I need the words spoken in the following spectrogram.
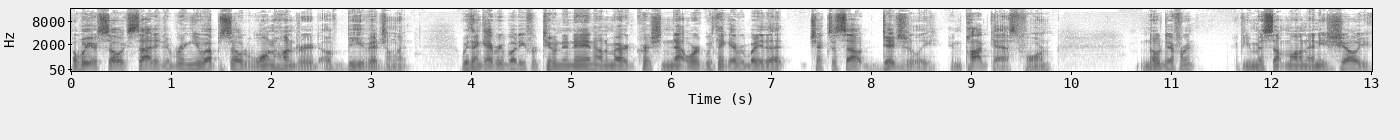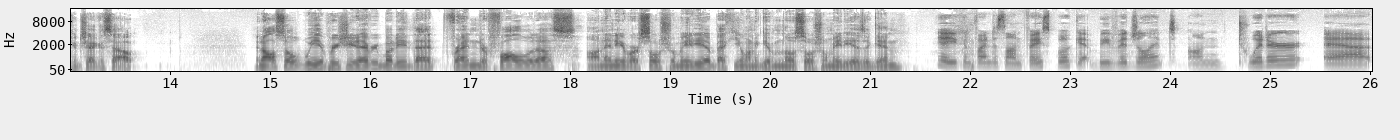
We are so excited to bring you episode 100 of Be Vigilant. We thank everybody for tuning in on American Christian Network. We thank everybody that checks us out digitally in podcast form. No different. If you miss something on any show, you can check us out. And also, we appreciate everybody that friend or followed us on any of our social media. Becky, you want to give them those social medias again? Yeah, you can find us on Facebook at Be Vigilant, on Twitter at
